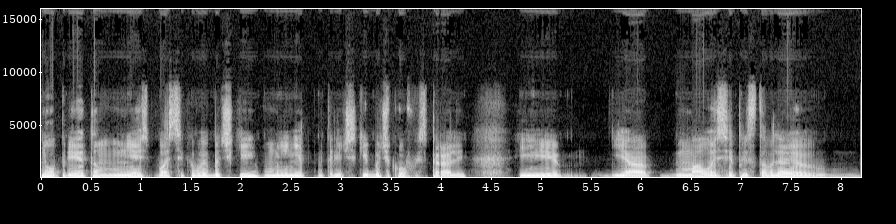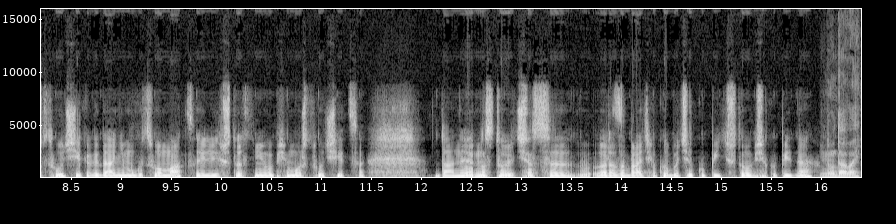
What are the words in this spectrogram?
Но при этом у меня есть пластиковые бачки, у меня нет металлических бачков и спиралей, и я мало себе представляю случаи, когда они могут сломаться или что с ними вообще может случиться. Да, наверное, стоит сейчас э, разобрать, какой бачок купить. Что вообще купить, да? Ну, давай.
